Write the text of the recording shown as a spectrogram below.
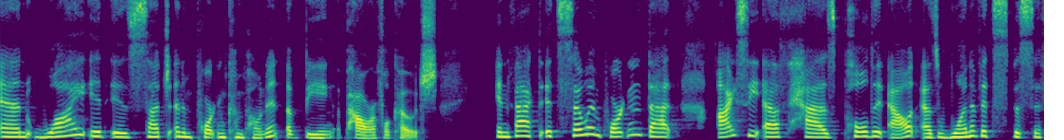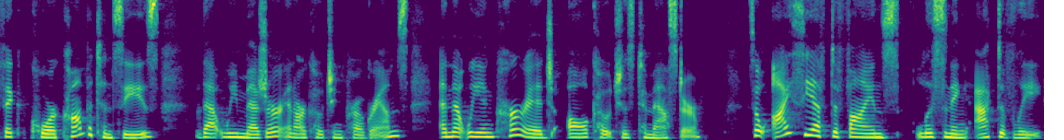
and why it is such an important component of being a powerful coach. In fact, it's so important that ICF has pulled it out as one of its specific core competencies that we measure in our coaching programs and that we encourage all coaches to master. So ICF defines listening actively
